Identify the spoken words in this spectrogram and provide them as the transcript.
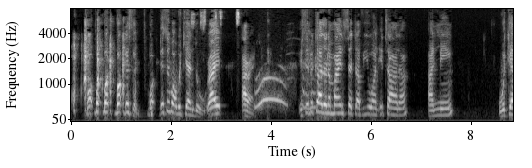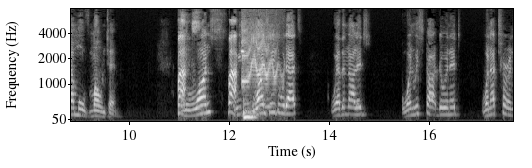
but, but but but listen, but this is what we can do, right? All right. Ooh. You see, because of the mindset of you and Etana and me, we can move mountain. And once Facts. we, once we do that, we have the knowledge. When we start doing it, when I turn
